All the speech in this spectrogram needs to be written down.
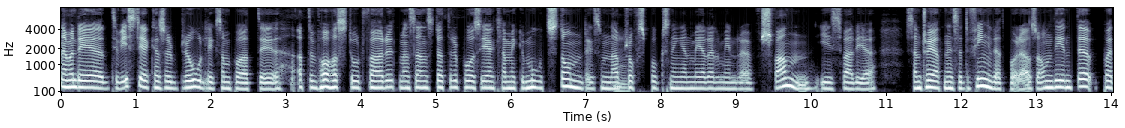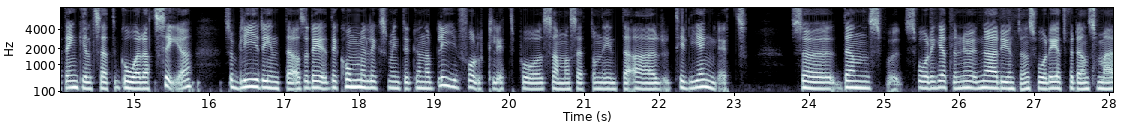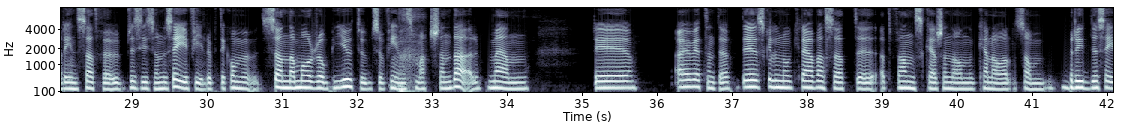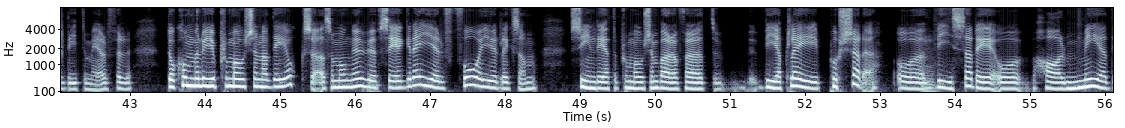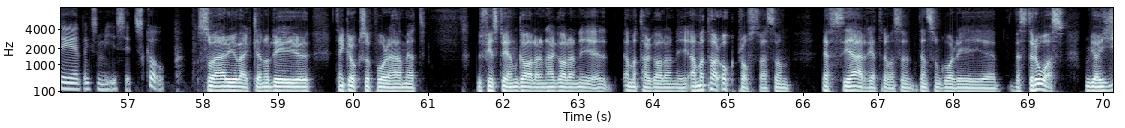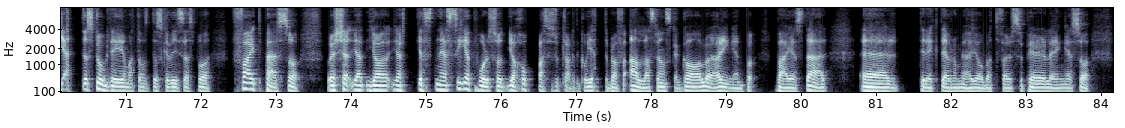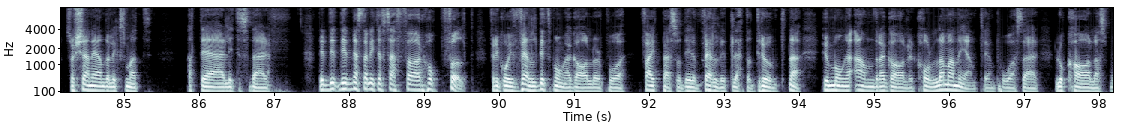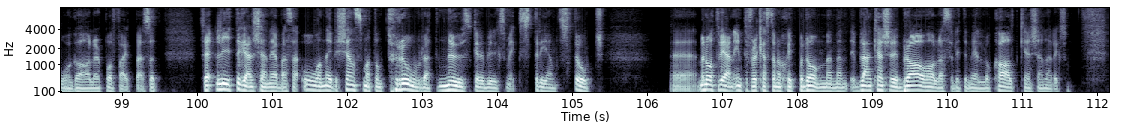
Nej, men det, till viss del kanske det beror liksom på att det, att det var stort förut, men sen stötte det på så jäkla mycket motstånd liksom när mm. proffsboxningen mer eller mindre försvann i Sverige. Sen tror jag att ni sätter fingret på det. Alltså, om det inte på ett enkelt sätt går att se, så blir det inte, alltså det, det kommer liksom inte kunna bli folkligt på samma sätt om det inte är tillgängligt. Så den svårigheten, nu, nu är det ju inte en svårighet för den som är insatt, för precis som du säger Filip, det kommer söndag morgon på Youtube så finns matchen där, men det, Ja, jag vet inte. Det skulle nog krävas att, eh, att det fanns kanske någon kanal som brydde sig lite mer. För då kommer det ju promotion av det också. Alltså många mm. UFC-grejer får ju liksom synlighet och promotion bara för att Viaplay pushar det och mm. visar det och har med det liksom i sitt scope. Så är det ju verkligen och det är ju, jag tänker också på det här med att nu finns det ju en gala, den här galan i amatörgalan i amatör och proffs va, som FCR heter det, alltså den som går i eh, Västerås. De gör en jättestor grej om att de, de ska visas på Fight Pass. Och, och jag, jag, jag, jag, när jag ser på det så jag hoppas såklart att det går jättebra för alla svenska galor. Jag har ingen bias där eh, direkt, även om jag har jobbat för Superior länge. Så, så känner jag ändå liksom att, att det är lite sådär, det, det, det är nästan lite så för hoppfullt. För det går ju väldigt många galor på Fight Pass och det är väldigt lätt att drunkna. Hur många andra galor kollar man egentligen på så här lokala små galor på Fight Pass? Så, så lite grann känner jag bara så här, åh nej, det känns som att de tror att nu ska det bli liksom extremt stort. Eh, men återigen, inte för att kasta någon skit på dem, men, men, ibland kanske det är bra att hålla sig lite mer lokalt kan jag känna. Liksom.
